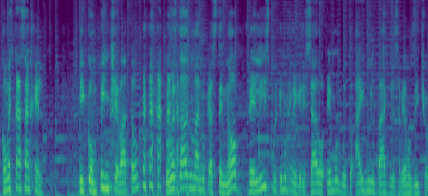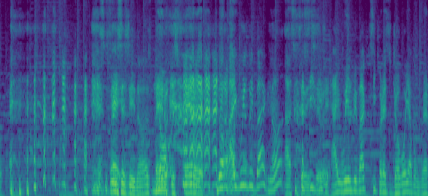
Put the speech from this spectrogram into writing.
¿Cómo estás, Ángel? Mi compinche vato. ¿Cómo estás, Manu Casteno? Feliz porque hemos regresado, hemos vuelto. I will back, les habíamos dicho. Se dice así, ¿no? Espero, No. espero. No, No. I will be back, ¿no? Así se Sí, dice. sí, güey. sí. I will be back. Sí, pero es yo voy a volver.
